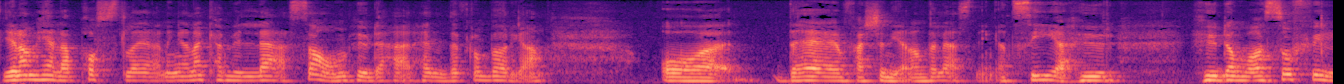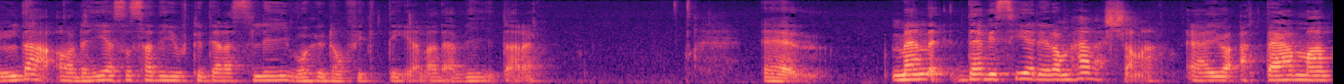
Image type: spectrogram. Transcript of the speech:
Genom hela apostlagärningarna kan vi läsa om hur det här hände från början. Och det är en fascinerande läsning att se hur, hur de var så fyllda av det Jesus hade gjort i deras liv och hur de fick dela det vidare. Eh, men det vi ser i de här verserna är ju att där man,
